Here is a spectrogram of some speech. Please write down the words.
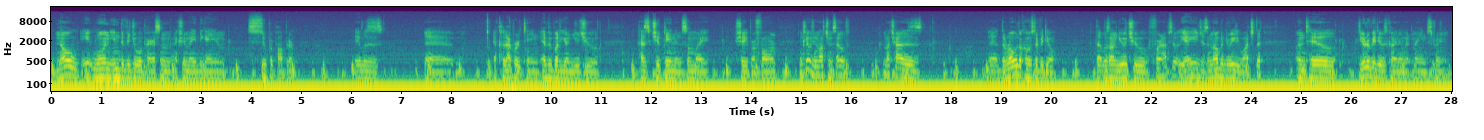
no one individual person actually made the game super popular. It was uh, a collaborative thing. Everybody on YouTube has chipped in in some way, shape, or form, including Notch himself. Notch has uh, the roller coaster video that was on YouTube for absolutely ages, and nobody really watched it until the other videos kind of went mainstream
